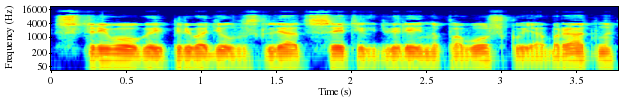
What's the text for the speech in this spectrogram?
с тревогой переводил взгляд с этих дверей на повозку и обратно.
